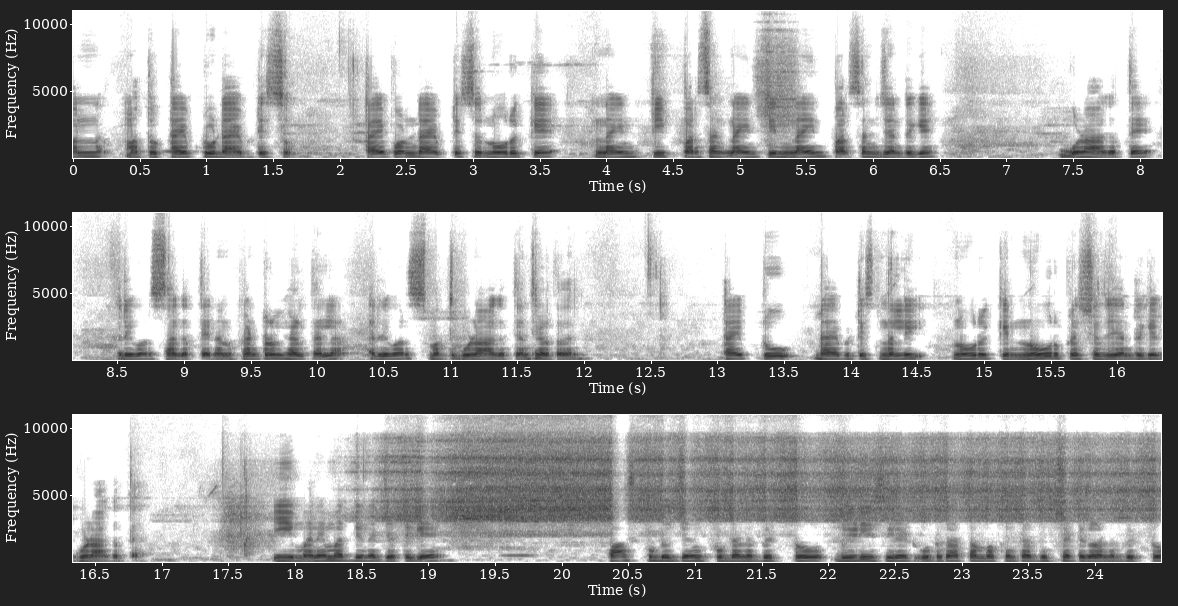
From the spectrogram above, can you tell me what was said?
ಒನ್ ಮತ್ತು type two diabetes type one diabetes ನೂರಕ್ಕೆ ninety percent, ninety nine percent ಜನರಿಗೆ ಗುಣ ಆಗುತ್ತೆ ರಿವರ್ಸ್ ಆಗುತ್ತೆ. ನಾನು ಕಂಟ್ರೋಲ್ ಹೇಳ್ತಾ ಇಲ್ಲ ರಿವರ್ಸ್ ಮತ್ತು ಗುಣ ಆಗುತ್ತೆ ಅಂತ ಹೇಳ್ತಾ ಇದ್ದೀನಿ. ಟೈಪ್ ಟು ಡಯಾಬಿಟಿಸ್ನಲ್ಲಿ ನೂರಕ್ಕೆ ನೂರು ಪ್ರತಿಶತ ಜನರಿಗೆ ಗುಣ ಆಗುತ್ತೆ. ಈ ಮನೆಮದ್ದಿನ ಜೊತೆಗೆ ಫಾಸ್ಟ್ ಫುಡ್ ಜಂಕ್ ಫುಡ್ ಅನ್ನು ಬಿಟ್ಟು ಬೀಡಿ ಸಿಗರೇಟ್ ಗುಟ್ಕಾ, ತಂಬಾಕಿಂತ ದುಶ್ಚಟಗಳನ್ನು ಬಿಟ್ಟು,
